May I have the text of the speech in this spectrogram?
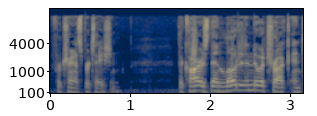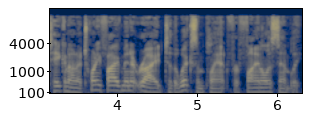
for transportation. The car is then loaded into a truck and taken on a 25 minute ride to the Wixom plant for final assembly.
